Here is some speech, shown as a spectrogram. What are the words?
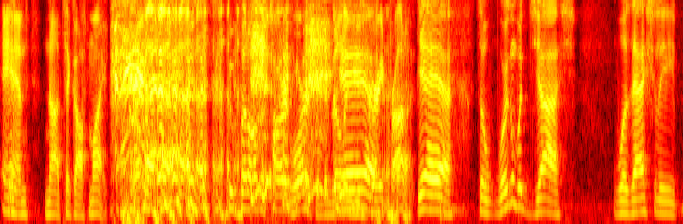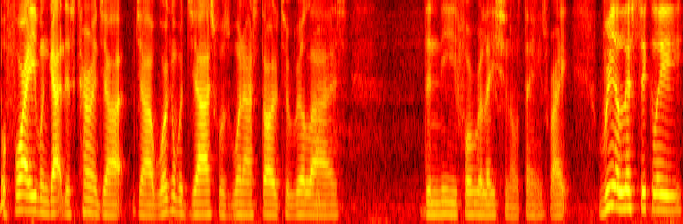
And not tick off Mike, right? who put all this hard work into building yeah, these great products. Yeah, yeah. So working with Josh was actually before I even got this current job job, working with Josh was when I started to realize the need for relational things, right? Realistically,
